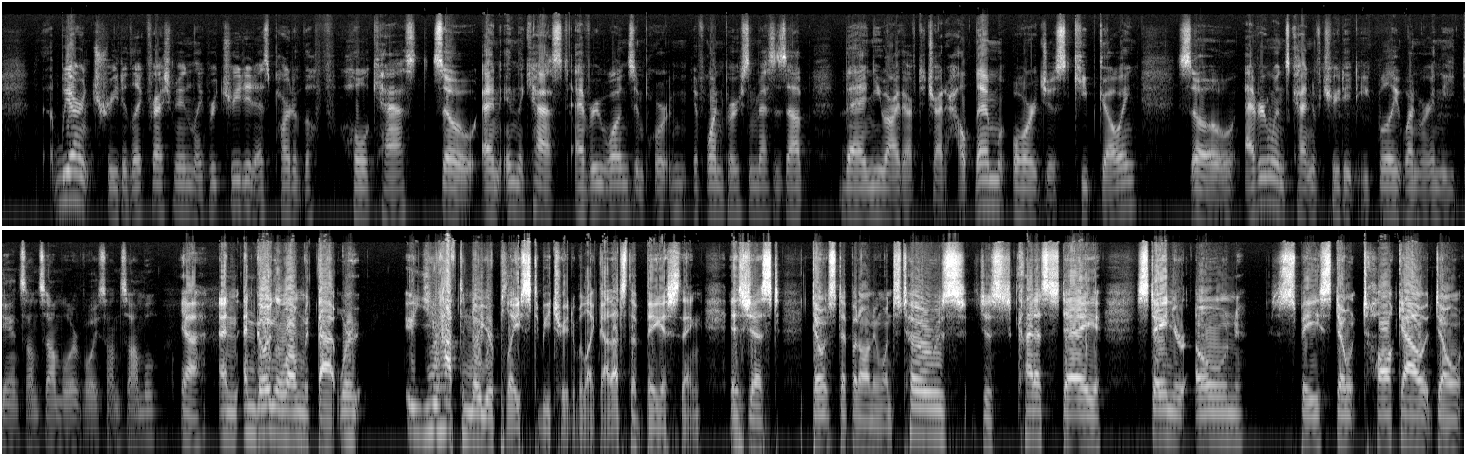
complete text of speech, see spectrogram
we aren't treated like freshmen. Like we're treated as part of the f- whole cast. So, and in the cast, everyone's important. If one person messes up, then you either have to try to help them or just keep going. So everyone's kind of treated equally when we're in the dance ensemble or voice ensemble. Yeah, and and going along with that, we're you have to know your place to be treated like that. That's the biggest thing. Is just don't step on anyone's toes. Just kind of stay stay in your own space. Don't talk out. Don't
